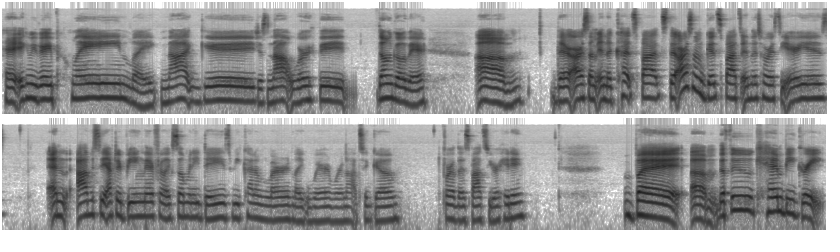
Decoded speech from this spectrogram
hey, it can be very plain, like not good, just not worth it. Don't go there. Um, there are some in the cut spots. There are some good spots in the touristy areas. And obviously after being there for like so many days, we kind of learned like where we're not to go for the spots you're hitting. But um the food can be great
